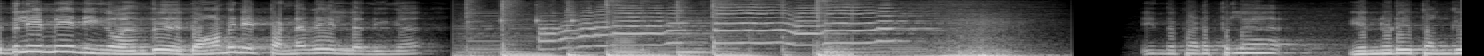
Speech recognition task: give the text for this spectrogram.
எதுலேயுமே நீங்கள் வந்து டாமினேட் பண்ணவே இல்லை நீங்கள் இந்த படத்தில் என்னுடைய பங்கு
